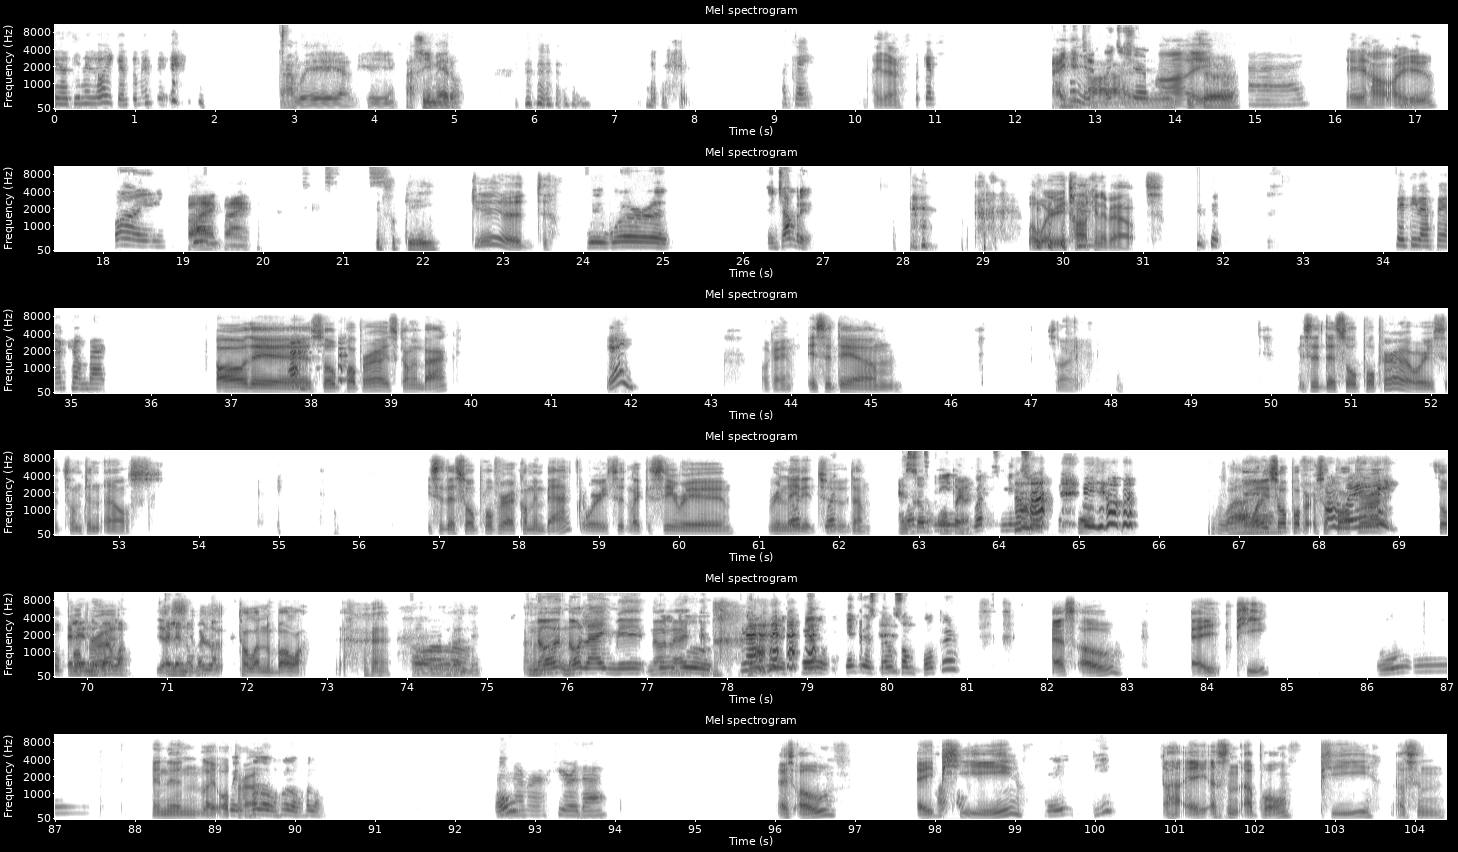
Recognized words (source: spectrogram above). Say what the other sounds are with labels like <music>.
pero tiene lógica en tu mente. Ah, güey, ah, güey, así mero. <laughs> okay. Hey there. Porque Hi, teacher. Hi, teacher. Hi. teacher. Ay, Hey, how are you? Fine. Fine, fine. It's okay. Good. We were in chambre. <laughs> What were you talking <laughs> about? Betty la Fea come back. Oh, the <laughs> soap opera is coming back. Yay. Okay. Is it the um sorry. Is it the soap opera or is it something else? Is it the soap opera coming back or is it like a series related to what- them? And soap mean- opera. What means <laughs> soap opera? <laughs> Yo, Wow. What is soap opera? Soap ah, opera? güey. Soap opera? Telenovela. Yes. Telenovela. Telenovela. <laughs> Órale. No, no like me. No Can like. you, can you spell, can you spell some popper? S O A P Ooh. and then like Wait, opera. hold on, hold on, hold on. I Oh, never hear that. S O A P A, B? uh, A as in apple, P as in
